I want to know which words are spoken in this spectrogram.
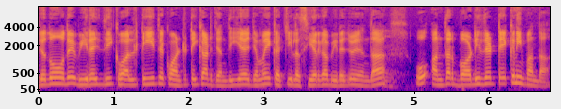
ਜਦੋਂ ਉਹਦੇ ਵੀਰਜ ਦੀ ਕੁਆਲਿਟੀ ਤੇ ਕੁਆਂਟੀਟੀ ਘਟ ਜਾਂਦੀ ਹੈ ਜਮੇ ਹੀ ਕੱਚੀ ਲੱਸੀ ਵਰਗਾ ਵੀਰਜ ਹੋ ਜਾਂਦਾ ਉਹ ਅੰਦਰ ਬਾਡੀ ਦੇ ਟਿਕ ਨਹੀਂ ਪਾਉਂਦਾ।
